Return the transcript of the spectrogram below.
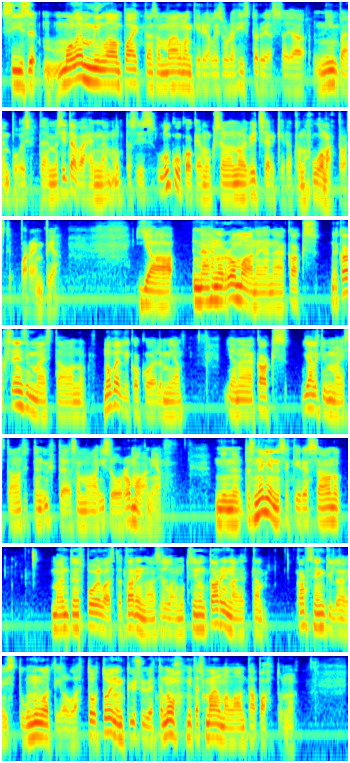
Siis molemmilla on paikkansa maailmankirjallisuuden historiassa ja niin päin pois, että en mä sitä vähennä, mutta siis lukukokemuksena noin Witcher-kirjat on huomattavasti parempia. Ja näähän on romaaneja nämä kaksi. Ne kaksi ensimmäistä on novellikokoelmia ja nämä kaksi jälkimmäistä on sitten yhtä ja samaa isoa romaania. Niin tässä neljännessä kirjassa on, mä en nyt en spoilaa sitä tarinaa sillä mutta siinä on tarina, että kaksi henkilöä istuu nuotiolla. To, toinen kysyy, että no, mitäs maailmalla on tapahtunut.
